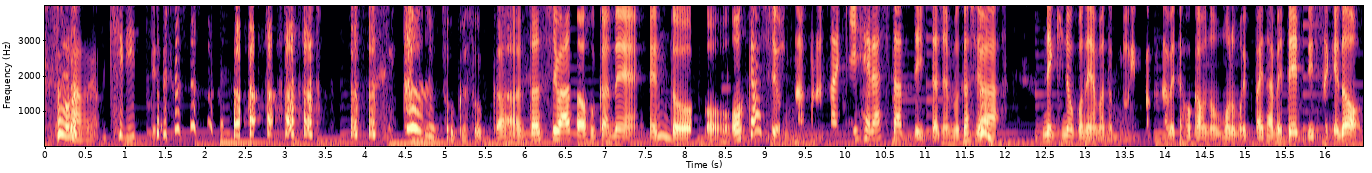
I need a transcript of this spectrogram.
そうなのよ。キリって。そっかそっか。私はあとは他ねえっと、おお菓子をさほら最近減らしたって言ったじゃん。昔は、ねきのこの山とかをいっぱい食べて他のものもいっぱい食べてって言ってたけど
